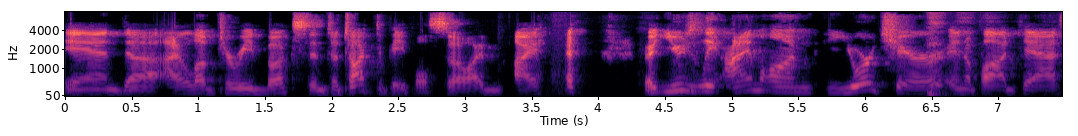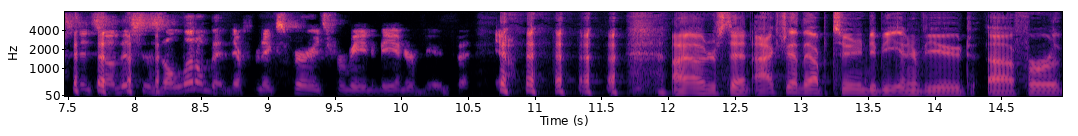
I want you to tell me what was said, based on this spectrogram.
and uh, I love to read books and to talk to people. So I'm I usually I'm on your chair in a podcast, and so this is a little bit different experience for me to be interviewed. But yeah, I understand. I actually had the opportunity to be interviewed uh, for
